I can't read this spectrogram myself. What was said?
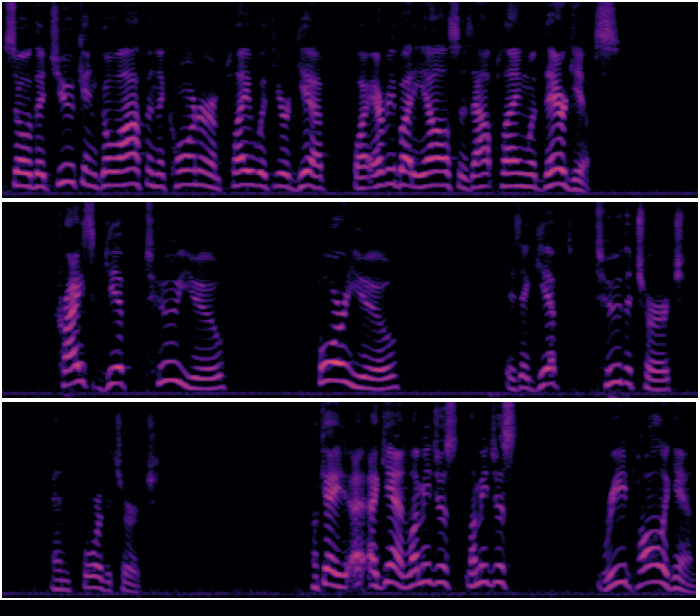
so that you can go off in the corner and play with your gift while everybody else is out playing with their gifts. Christ's gift to you, for you, is a gift to the church and for the church. Okay, again, let me just let me just read Paul again.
